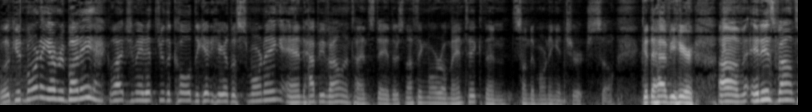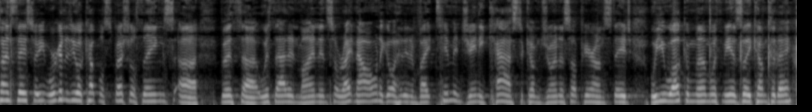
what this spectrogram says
Well, good morning, everybody. Glad you made it through the cold to get here this morning, and happy Valentine's Day. There's nothing more romantic than Sunday morning in church, so good to have you here. Um, it is Valentine's Day, so we're going to do a couple special things uh, with uh, with that in mind. And so, right now, I want to go ahead and invite Tim and Janie Cass to come join us up here on stage. Will you welcome them with me as they come today?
